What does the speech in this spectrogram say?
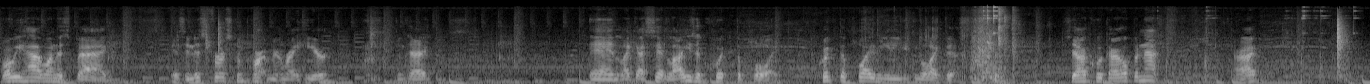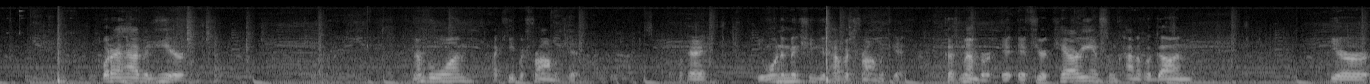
What we have on this bag is in this first compartment right here, okay? And like I said, a lot of these are quick deploy. Quick deploy meaning you can go like this. See how quick I open that? All right what I have in here, number one, I keep a trauma kit. Okay? You want to make sure you have a trauma kit. Because remember, if you're carrying some kind of a gun, you're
